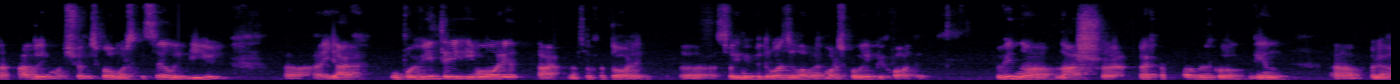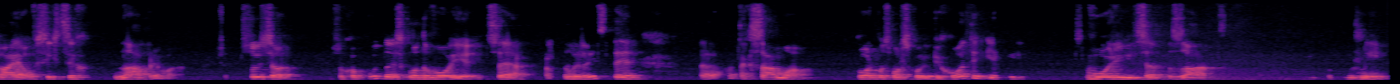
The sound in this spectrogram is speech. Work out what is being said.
нагадуємо, що військово-морські сили діють е, як у повітрі і морі, так і на суходолі своїми підрозділами морської піхоти. Відповідно, наш вектор розвитку він полягає у всіх цих напрямах. Що стосується сухопутної складової це артилеристи, е, так само корпус морської піхоти, який створюється зараз потужний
